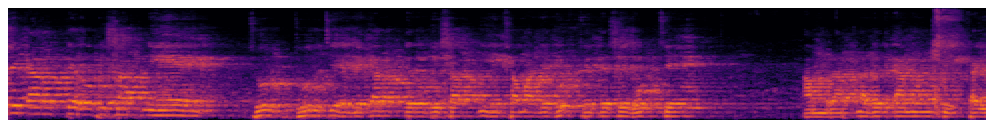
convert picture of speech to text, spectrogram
বেকারত্বের অভিশাপ নিয়ে ঝুলছে, বেকারত্বের অভিশাপ নিয়ে সমাজে ঘুরছে, দেশে ঘুরছে। আমরা আপনাদের এমন শিক্ষায়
